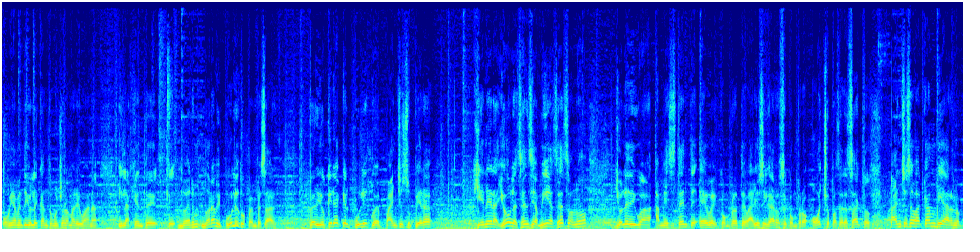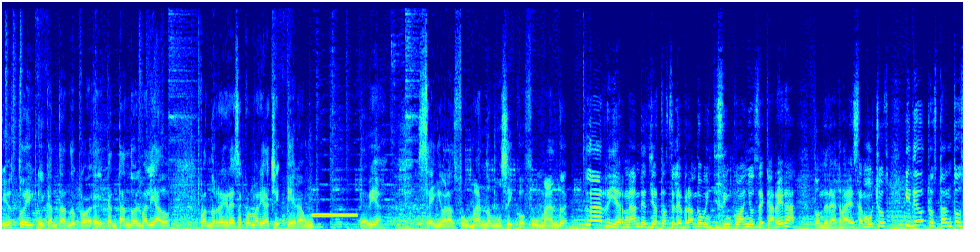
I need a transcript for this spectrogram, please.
Obviamente yo le canto mucho la marihuana y la gente que no era, no era mi público para empezar, pero yo quería que el público de Pancho supiera quién era yo, la esencia mía es eso, ¿no? Yo le digo a, mi asistente, eh, güey, cómprate varios cigarros, se compró ocho para ser exactos. Pancho se va a cambiar en lo que yo estoy eh, cantando, eh, cantando el baleado. Cuando regresa con mariachi, era un que había. Señoras fumando, músicos fumando. Larry Hernández ya está celebrando 25 años de carrera, donde le agradece a muchos y de otros tantos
